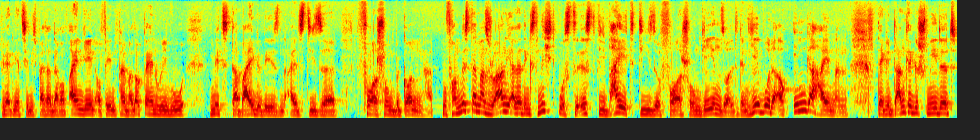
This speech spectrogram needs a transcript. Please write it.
Wir werden jetzt hier nicht weiter darauf eingehen. Auf jeden Fall war Dr. Henry Wu mit dabei gewesen, als diese Forschung begonnen hat. Wovon Mr. Masrani allerdings nicht wusste, ist, wie weit diese Forschung gehen sollte. Denn hier wurde auch im Geheimen der Gedanke geschmiedet,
